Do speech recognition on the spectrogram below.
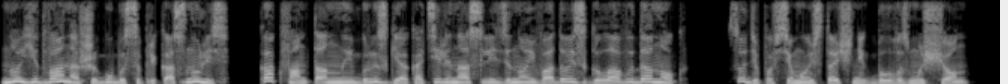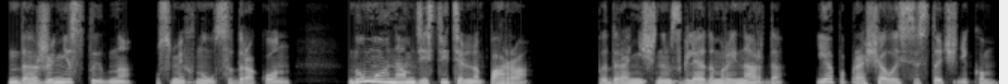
но едва наши губы соприкоснулись, как фонтанные брызги окатили нас ледяной водой с головы до ног. Судя по всему, источник был возмущен. «Даже не стыдно», — усмехнулся дракон. «Думаю, нам действительно пора». Под ироничным взглядом Рейнарда я попрощалась с источником,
